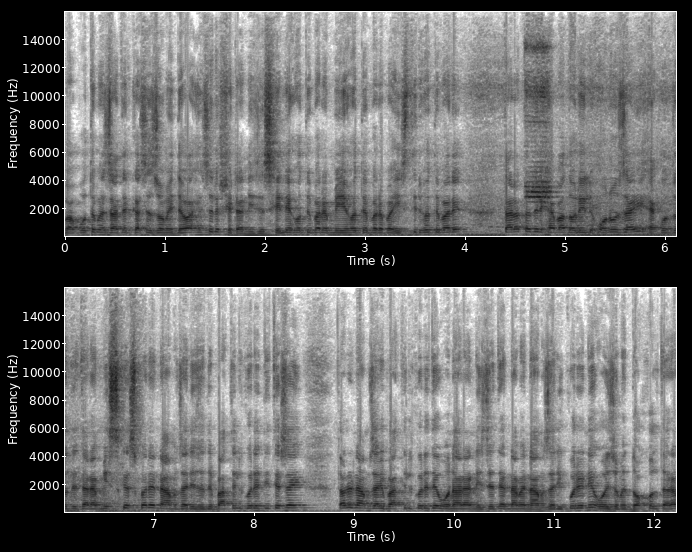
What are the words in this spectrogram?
বা প্রথমে যাদের কাছে জমি দেওয়া হয়েছিল, সেটা নিজে ছেলে হতে পারে, মেয়ে হতে পারে বা স্ত্রী হতে পারে, তারা তাদের হেবা দলিল অনুযায়ী, এখন যদি তারা মিসকেস করে, নামজারি যদি বাতিল করে দিতে চায়, তাহলে নামজারি বাতিল করে দিয়ে ওনারা নিজেদের নামে নামজারি করে নিয়ে ওই জমির দখল তারা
